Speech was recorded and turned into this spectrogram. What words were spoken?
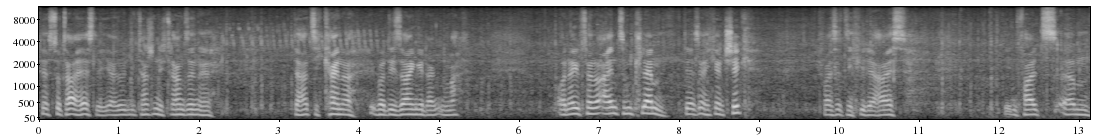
der ist total hässlich. Also wenn die Taschen nicht dran sind, äh, da hat sich keiner über Design Gedanken gemacht. Und dann gibt es nur einen zum Klemmen. Der ist eigentlich ganz schick. Ich weiß jetzt nicht, wie der heißt. Jedenfalls ähm,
